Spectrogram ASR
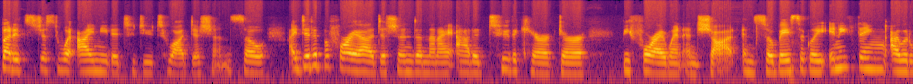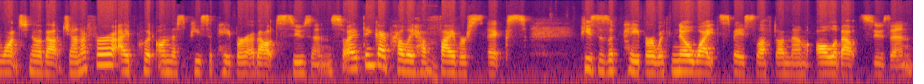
but it's just what I needed to do to audition. So I did it before I auditioned and then I added to the character before I went and shot. And so basically anything I would want to know about Jennifer, I put on this piece of paper about Susan. So I think I probably have 5 or 6 pieces of paper with no white space left on them all about Susan.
